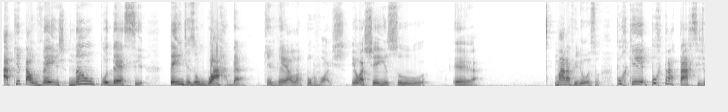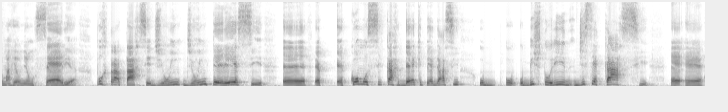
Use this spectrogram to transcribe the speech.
aqui talvez não pudesse, tendes um guarda que vela por vós. Eu achei isso é, maravilhoso, porque por tratar-se de uma reunião séria, por tratar-se de um, de um interesse é, é, é como se Kardec pegasse o, o, o bisturi, dissecasse, é, é,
